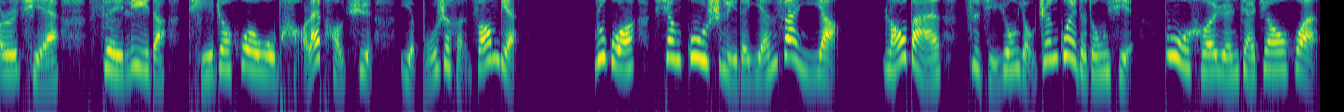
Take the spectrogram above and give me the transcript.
而且费力的提着货物跑来跑去，也不是很方便。如果像故事里的盐贩一样，老板自己拥有珍贵的东西，不和人家交换，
